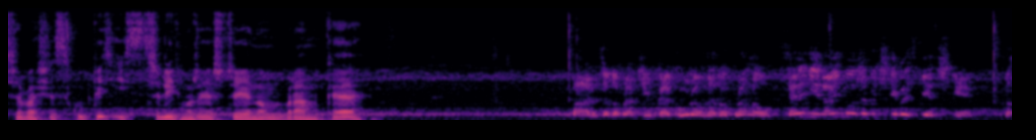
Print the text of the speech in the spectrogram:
trzeba się skupić i strzelić może jeszcze jedną bramkę. Bardzo dobra piłka górą nad obroną. Celnie, no i może być niebezpiecznie. No,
